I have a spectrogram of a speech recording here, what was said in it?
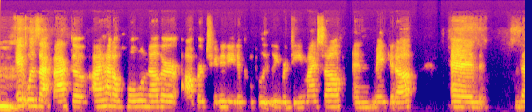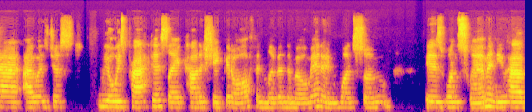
mm. it was that fact of i had a whole nother opportunity to completely redeem myself and make it up and that i was just we always practice like how to shake it off and live in the moment and once some is one swim and you have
